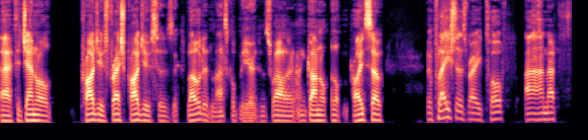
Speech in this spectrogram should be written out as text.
uh, to general produce, fresh produce has exploded in the last couple of years as well and, and gone up and up in price. So inflation is very tough. And that's,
